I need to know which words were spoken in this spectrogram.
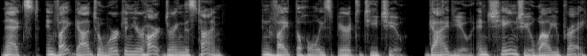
Next, invite God to work in your heart during this time. Invite the Holy Spirit to teach you, guide you, and change you while you pray.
